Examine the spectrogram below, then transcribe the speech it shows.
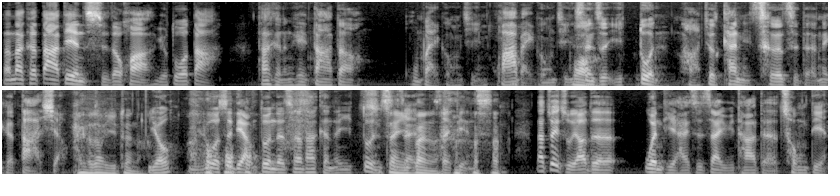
那那颗大电池的话有多大？它可能可以大到五百公斤、八百公斤，甚至一吨。哈，就看你车子的那个大小。还有到一吨啊？有。如果是两吨的车，它可能一吨是 在在电池。那最主要的问题还是在于它的充电，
